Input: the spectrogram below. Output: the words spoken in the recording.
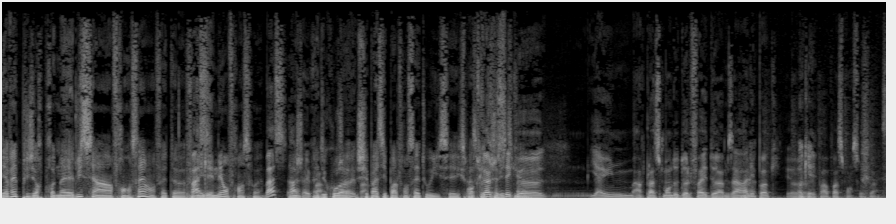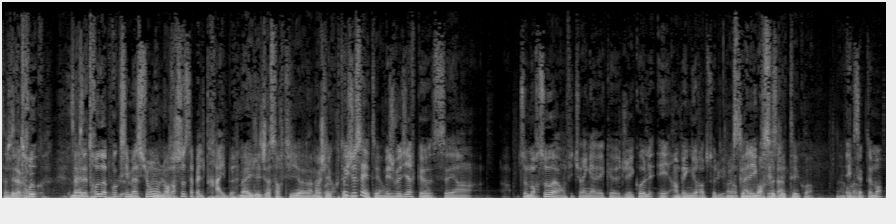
y avait plusieurs prods, mais lui c'est un français en fait. euh, Enfin, il est né en France, ouais. Bass Ah, Ouais. je savais Et pas. du coup, je euh, savais je sais pas s'il parle français et tout, il s'est En tout cas, je sais mais- que il y a eu un placement de Dolpha et de Hamza à l'époque euh, Ok. par rapport à ce morceau. Quoi. Ça C'est faisait trop, ça faisait trop d'approximations. Le Le morceau- morceau s'appelle Tribe. Bah, il est déjà sorti. euh, Ah, moi, je l'ai écouté Oui, je sais, cet été. hein. mais je veux dire que Ouais. c'est un, ce morceau en featuring avec euh, J Cole est un banger absolu. Ouais, le écouter morceau de l'été, quoi. Incroyable. Exactement.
